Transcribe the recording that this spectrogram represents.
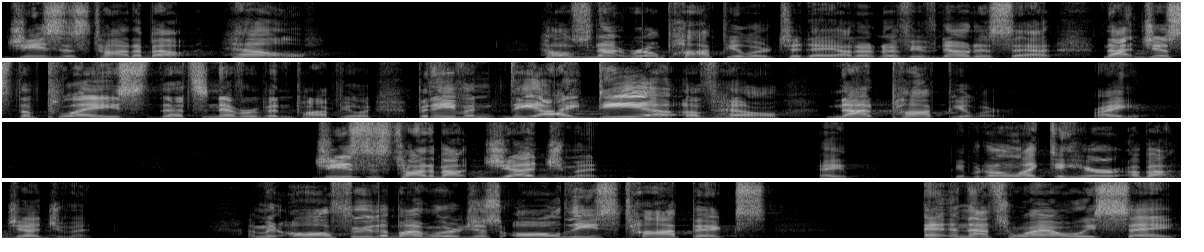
Jesus taught about hell. Hell's not real popular today. I don't know if you've noticed that. Not just the place, that's never been popular, but even the idea of hell, not popular, right? Jesus taught about judgment. Hey, people don't like to hear about judgment. I mean, all through the Bible, there are just all these topics, and, that's why I always say,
